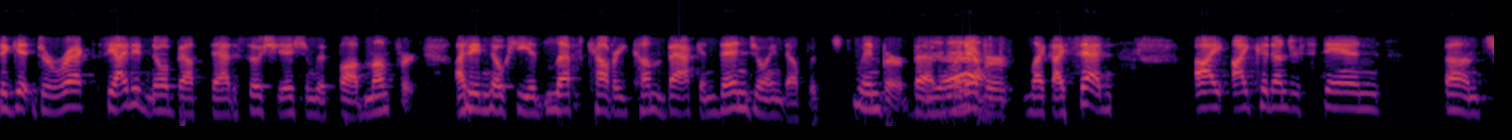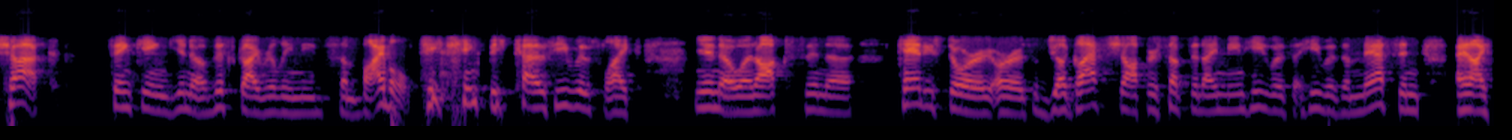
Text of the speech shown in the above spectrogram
to get direct, see, I didn't know about that association with Bob Mumford. I didn't know he had left Calvary, come back, and then joined up with Wimber. But Yeah. whatever, like I said, I I could understand um, Chuck thinking, you know, this guy really needs some Bible teaching because he was like, you know, an ox in a candy store or a glass shop or something. I mean, he was he was a mess, and and I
